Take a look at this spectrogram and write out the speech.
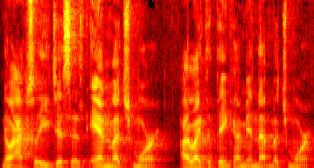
No, actually, he just says, and much more. I like to think I'm in that much more.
